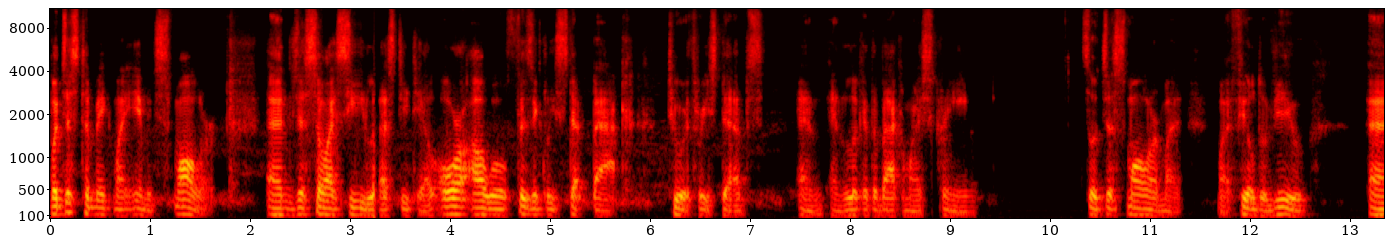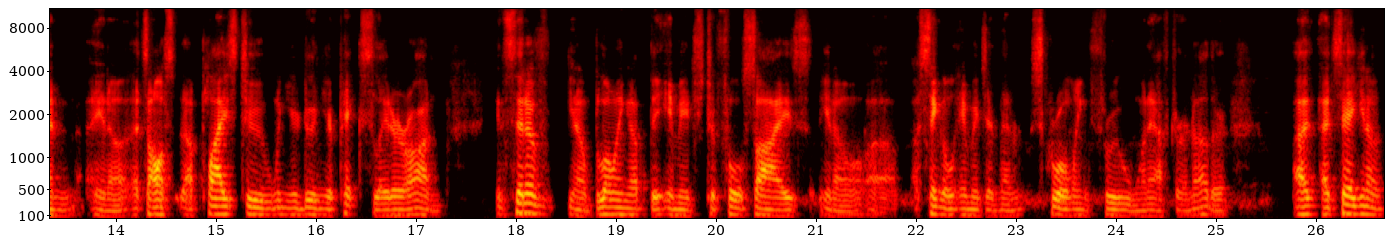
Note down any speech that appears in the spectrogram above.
but just to make my image smaller and just so I see less detail. Or I will physically step back two or three steps and, and look at the back of my screen so it's just smaller my my field of view. And you know that's also applies to when you're doing your picks later on. Instead of you know blowing up the image to full size you know uh, a single image and then scrolling through one after another I, i'd say you know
